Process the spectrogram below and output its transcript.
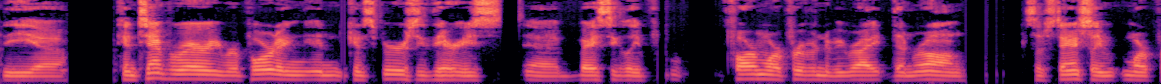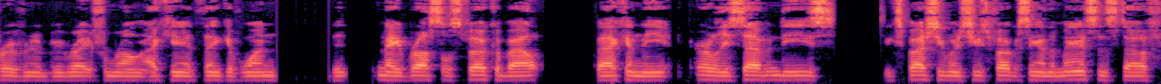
the uh, contemporary reporting and conspiracy theories. Uh, basically, far more proven to be right than wrong. Substantially more proven to be right from wrong. I can't think of one that Mae Brussell spoke about back in the early '70s, especially when she was focusing on the Manson stuff.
